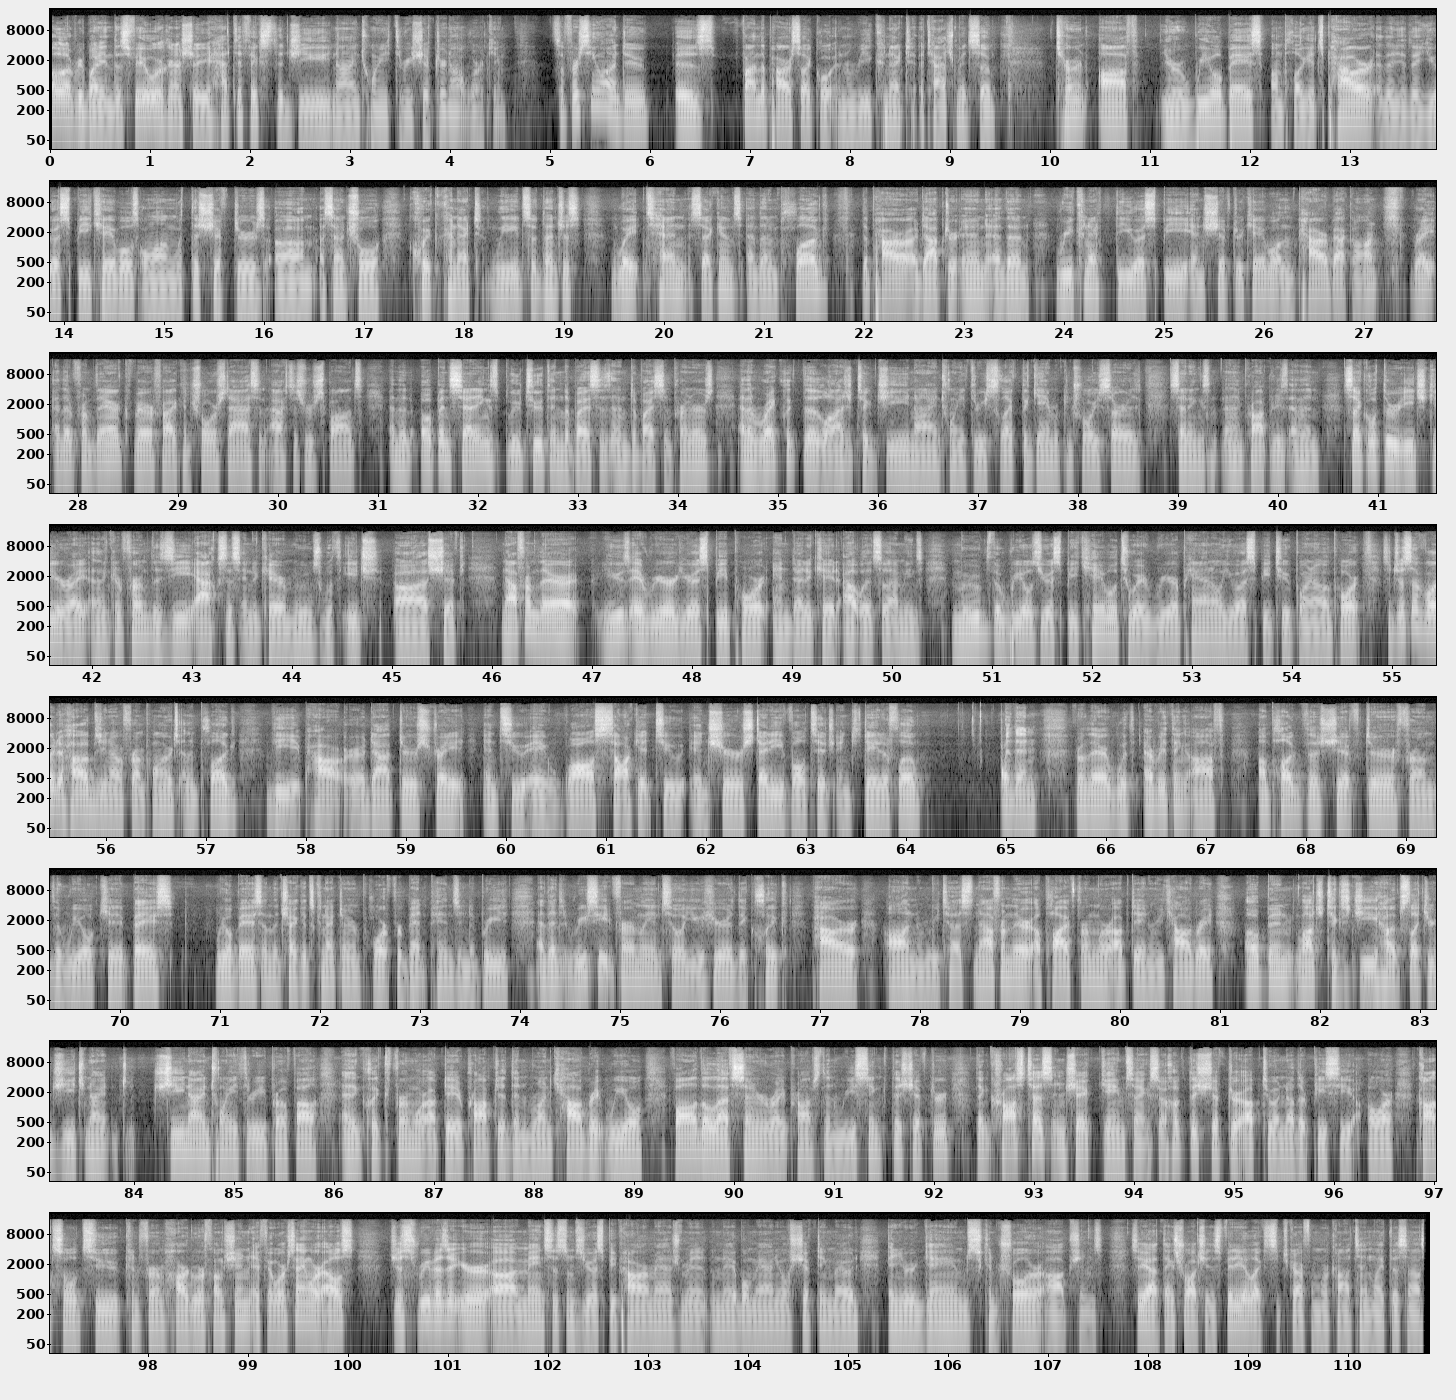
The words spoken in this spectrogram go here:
Hello everybody, in this video we're going to show you how to fix the G923 shifter not working. So first thing you want to do is find the power cycle and reconnect attachment. So turn off your wheelbase, unplug its power, and then the USB cables along with the shifter's um, essential quick connect lead. So then just wait 10 seconds and then plug the power adapter in and then reconnect the USB and shifter cable and then power back on, right? And then from there, verify controller status and axis response, and then open settings, Bluetooth and devices and device and printers, and then right click the Logitech G923, select the gamer controller settings and properties, and then cycle through each gear, right? And then confirm the Z axis indicator moves with each uh, shift. Now from there, use a rear USB port and dedicated outlet. So that means move the wheel's USB cable to a rear panel USB 2.0 port. So just avoid hubs, you know, front ports, and then plug the power adapter straight into a wall socket to ensure steady voltage and data flow. And then from there, with everything off, unplug the shifter from the wheel kit base wheelbase and then check its connector and port for bent pins and debris and then reseat firmly until you hear the click power on and retest. Now from there apply firmware update and recalibrate. Open Logitech's G Hub, select your G9 G923 profile and then click firmware update prompted, then run calibrate wheel, follow the left, center, right prompts, then resync the shifter, then cross test and check game settings. So hook the shifter up to another PC or console to confirm hardware function. If it works anywhere else, just revisit your uh, main system's USB power management, enable manual shifting mode, and your game's controller options. So yeah, thanks for watching this video. Like, subscribe for more content like this, and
